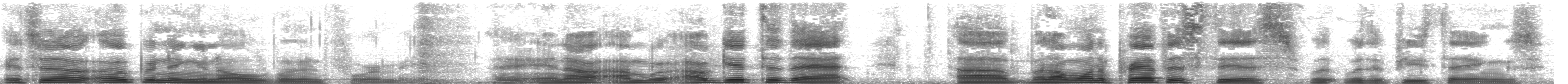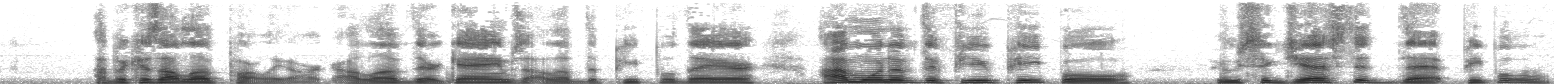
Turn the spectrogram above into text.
It's opening an old wound for me, and I'll, I'm, I'll get to that. Uh, but I want to preface this with, with a few things uh, because I love Polyarc. I love their games. I love the people there. I'm one of the few people who suggested that people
